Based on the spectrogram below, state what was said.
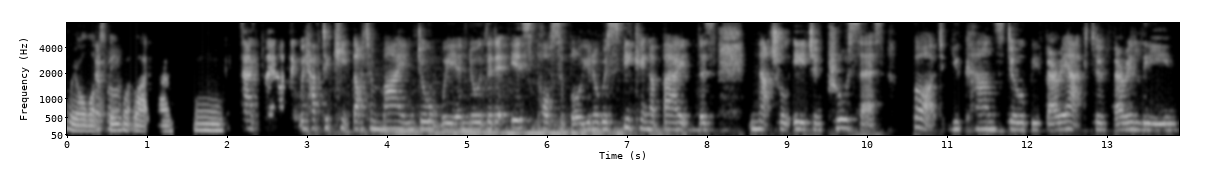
we all want Definitely. to be like them. Mm. Exactly. I think we have to keep that in mind, don't we? And know that it is possible. You know, we're speaking about this natural aging process, but you can still be very active, very lean,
